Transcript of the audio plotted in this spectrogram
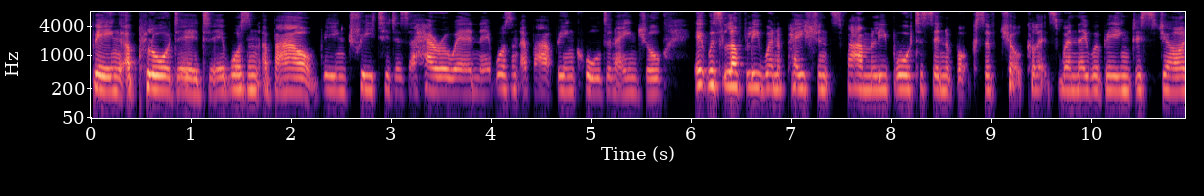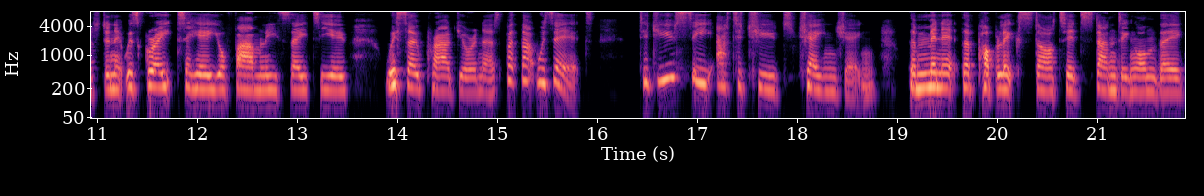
being applauded. It wasn't about being treated as a heroine. It wasn't about being called an angel. It was lovely when a patient's family brought us in a box of chocolates when they were being discharged. And it was great to hear your family say to you, We're so proud you're a nurse. But that was it. Did you see attitudes changing the minute the public started standing on the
